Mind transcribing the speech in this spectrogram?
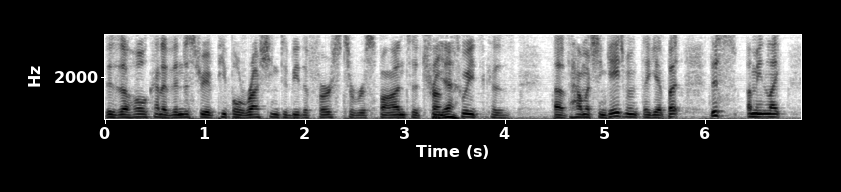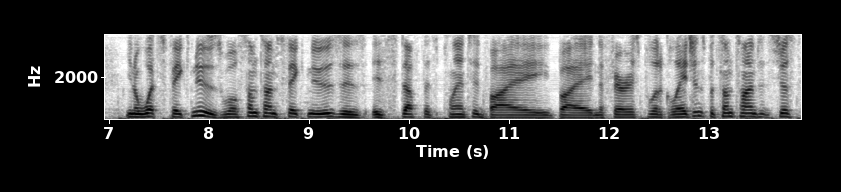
there's a whole kind of industry of people rushing to be the first to respond to Trump's Yeah. tweets because of how much engagement they get. But this, I mean, like you know what's fake news well sometimes fake news is is stuff that's planted by by nefarious political agents but sometimes it's just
